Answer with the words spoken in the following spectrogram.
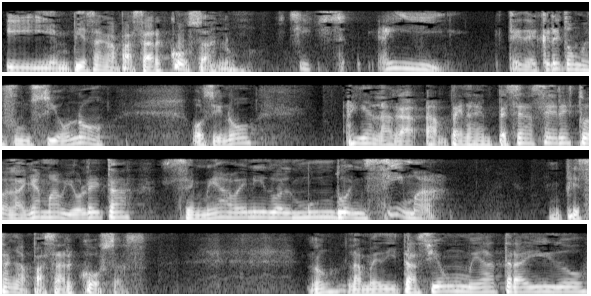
y empiezan a pasar cosas, ¿no? sí, ay, este decreto me funcionó. O si no, ay, apenas empecé a hacer esto de la llama violeta, se me ha venido el mundo encima. Empiezan a pasar cosas. ¿No? La meditación me ha traído,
